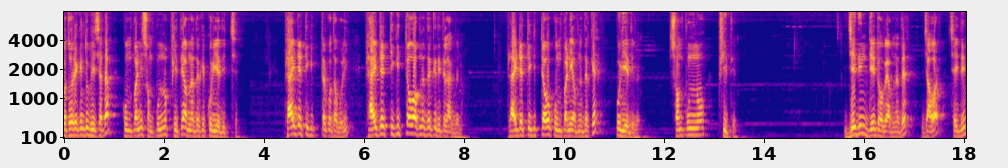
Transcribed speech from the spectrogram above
বছরে কিন্তু ভিসাটা কোম্পানি সম্পূর্ণ ফ্রিতে আপনাদেরকে করিয়ে দিচ্ছে। ফ্লাইটের টিকিটটার কথা বলি, ফ্লাইটের টিকিটটাও আপনাদেরকে দিতে লাগবে না। ফ্লাইটের টিকিটটাও কোম্পানি আপনাদেরকে করিয়ে দেবে, সম্পূর্ণ ফ্রিতে। যেদিন ডেট হবে আপনাদের যাওয়ার, সেই দিন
